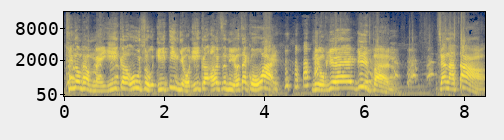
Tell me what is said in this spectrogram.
听众朋友，每一个屋主一定有一个儿子女儿在国外，纽约、日本、加拿大，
